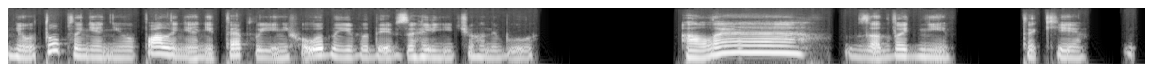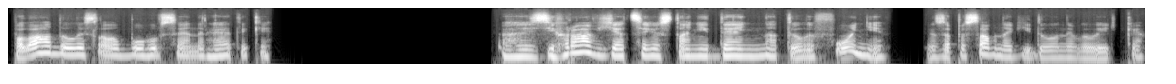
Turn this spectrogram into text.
ні отоплення, ні опалення, ні теплої, ні холодної води, взагалі нічого не було. Але за два дні таки полагодили, слава Богу, все енергетики. Е, Зіграв я цей останній день на телефоні, записав на відео невеличке.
